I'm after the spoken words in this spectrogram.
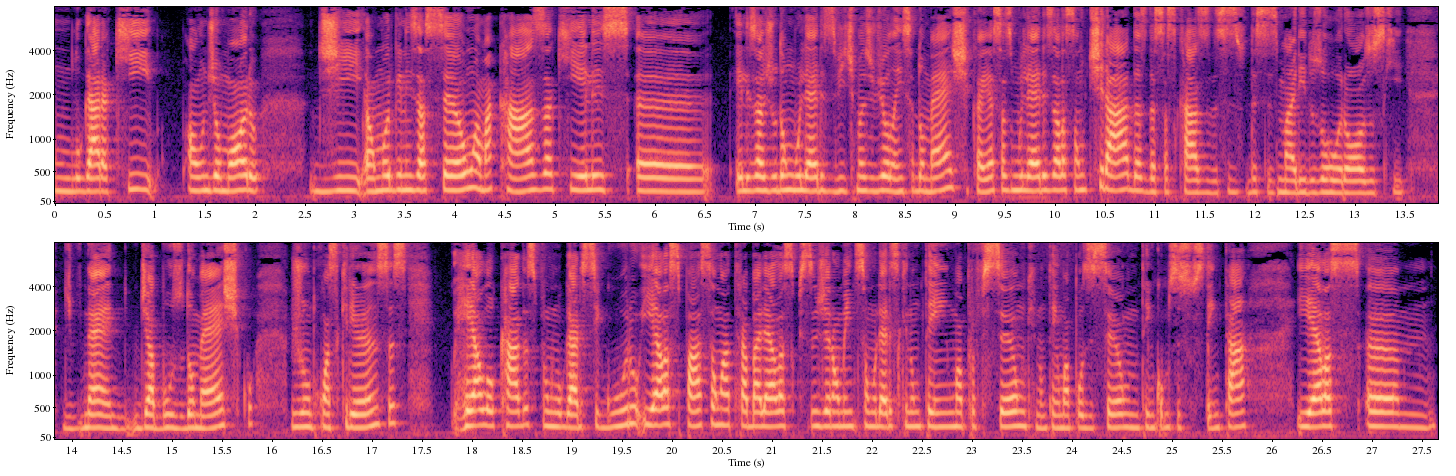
um, lugar aqui onde eu moro, de é uma organização, é uma casa que eles, é, eles ajudam mulheres vítimas de violência doméstica e essas mulheres elas são tiradas dessas casas, desses, desses maridos horrorosos que, de, né, de abuso doméstico, junto com as crianças realocadas para um lugar seguro e elas passam a trabalhar, elas geralmente são mulheres que não têm uma profissão, que não têm uma posição, não têm como se sustentar e elas um,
